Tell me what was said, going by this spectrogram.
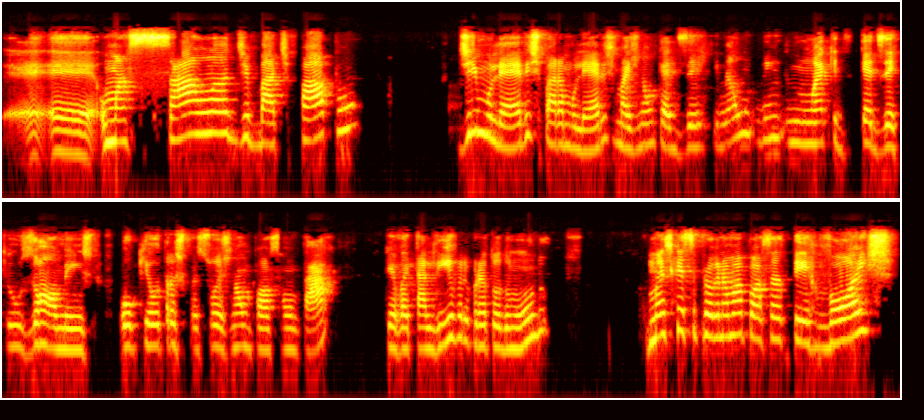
é, é uma sala de bate-papo de mulheres para mulheres, mas não quer dizer que não, não é que quer dizer que os homens ou que outras pessoas não possam estar, porque vai estar livre para todo mundo, mas que esse programa possa ter voz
